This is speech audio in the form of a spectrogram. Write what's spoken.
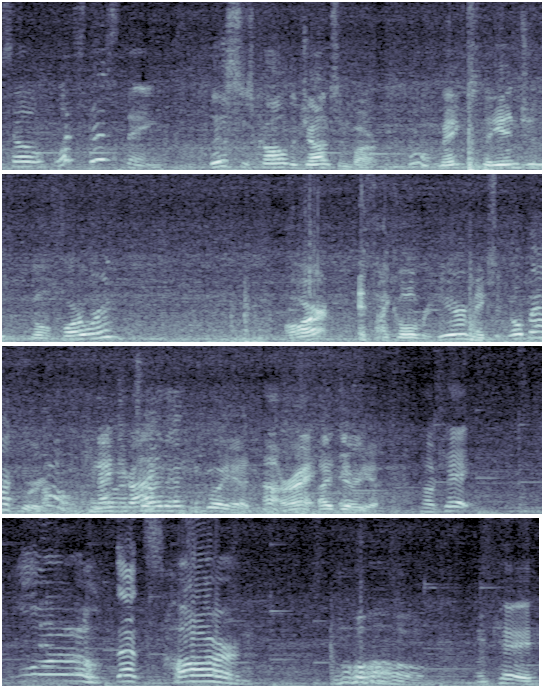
so what's this thing? This is called the Johnson bar. Hmm. Makes the engine go forward. Or if I go over here, makes it go backward. Oh, can You I try? try that? You go ahead. All right. I dare you. Okay. Whoa, that's hard. Whoa. Okay.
